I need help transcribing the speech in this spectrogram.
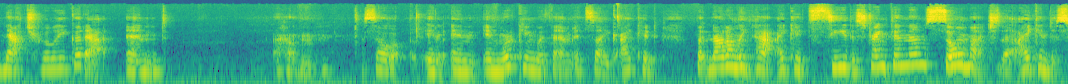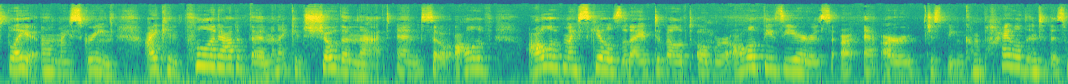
naturally good at. And um, so in, in, in working with them, it's like I could but not only that, I could see the strength in them so much that I can display it on my screen. I can pull it out of them and I can show them that. And so all of all of my skills that I've developed over all of these years are, are just being compiled into this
